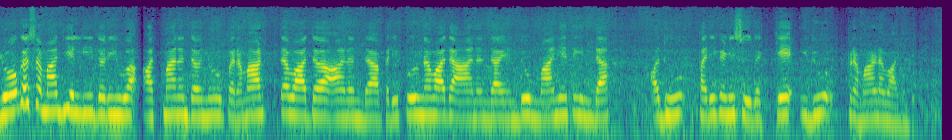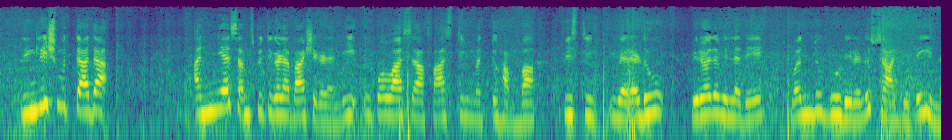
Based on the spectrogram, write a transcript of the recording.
ಯೋಗ ಸಮಾಧಿಯಲ್ಲಿ ದೊರೆಯುವ ಆತ್ಮಾನಂದವನ್ನು ಪರಮಾರ್ಥವಾದ ಆನಂದ, ಪರಿಪೂರ್ಣವಾದ ಆನಂದ ಎಂದು ಮಾನ್ಯತೆಯಿಂದ ಅದು ಪರಿಗಣಿಸುವುದಕ್ಕೆ ಇದು ಪ್ರಮಾಣವಾಗಿದೆ. ಇಂಗ್ಲಿಷ್ ಮುತ್ತಾದ ಅನ್ಯ ಸಂಸ್ಕೃತಿಗಳ ಭಾಷೆಗಳಲ್ಲಿ ಉಪವಾಸ, ಫಾಸ್ಟಿಂಗ್ ಮತ್ತು ಹಬ್ಬ, ಫಿಸ್ಟಿಂಗ್ ಇವೆರಡೂ ವಿರೋಧವಿಲ್ಲದೆ ಒಂದುಗೂಡಿರಲು ಸಾಧ್ಯತೆ ಇಲ್ಲ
